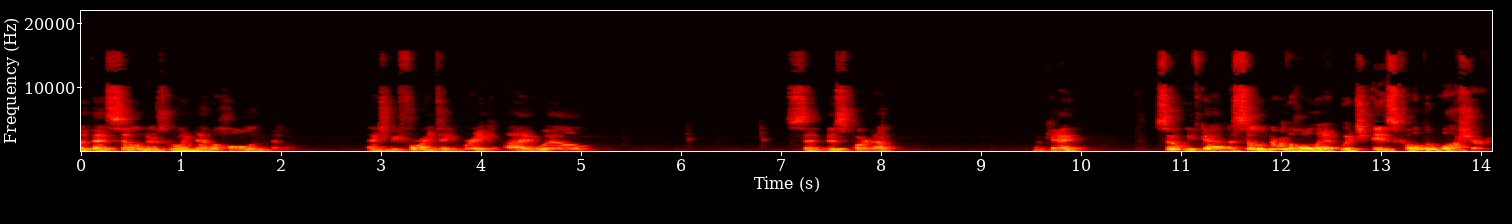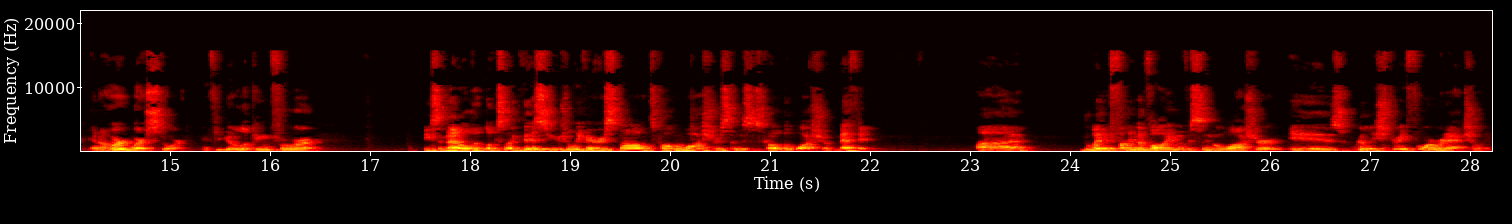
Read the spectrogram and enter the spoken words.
but that cylinder is going to have a hole in the middle. Actually, before I take a break, I will set this part up. Okay? So we've got a cylinder with a hole in it, which is called a washer in a hardware store. If you go looking for a piece of metal that looks like this, usually very small, it's called a washer, so this is called the washer method. Uh, the way to find the volume of a single washer is really straightforward, actually.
